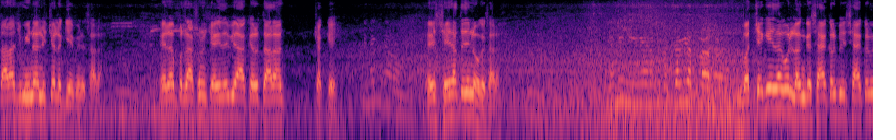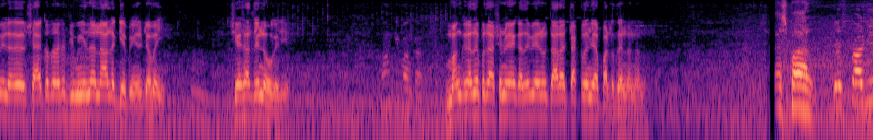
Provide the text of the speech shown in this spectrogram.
ਤਾਰਾਂ ਜ਼ਮੀਨਾਂ ਨੀਚੇ ਲੱਗੀਆਂ ਪਈਆਂ ਨੇ ਸਾਰਾ। ਇਹਦਾ ਪ੍ਰਸ਼ਾਸਨ ਨੂੰ ਚਾਹੀਦਾ ਵੀ ਆ ਕੇ ਉਹ ਤਾਰਾਂ ਚੱਕੇ। ਇਹ 6-7 ਦਿਨ ਹੋ ਗਏ ਸਾਰਾ। ਬੱਚਾ ਕੀ ਦਾ ਕੋਈ ਲੰਗੇ ਸਾਈਕਲ ਵੀ ਸਾਈਕਲ ਵੀ ਸਾਈਕਲ ਤੋਂ ਜ਼ਮੀਨ ਦਾ ਨਾਲ ਲੱਗੇ ਪਏ ਨੇ ਜਮਾਂ ਹੀ। 6-7 ਦਿਨ ਹੋ ਗਏ ਜੀ। ਹੁਣ ਕੀ ਮੰਗ ਕਰ ਮੰਗ ਕਰਦੇ ਪ੍ਰਸ਼ਾਸਨ ਨੂੰ ਇਹ ਕਹਦੇ ਵੀ ਇਹਨੂੰ ਤਾਰਾ ਚੱਕ ਲੈਣ ਜਾਂ ਪੱਟ ਦੇਣ ਇਹਨਾਂ ਨੂੰ। ਯਸ਼ਪਾਲ ਜਸਪਾਲ ਜੀ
